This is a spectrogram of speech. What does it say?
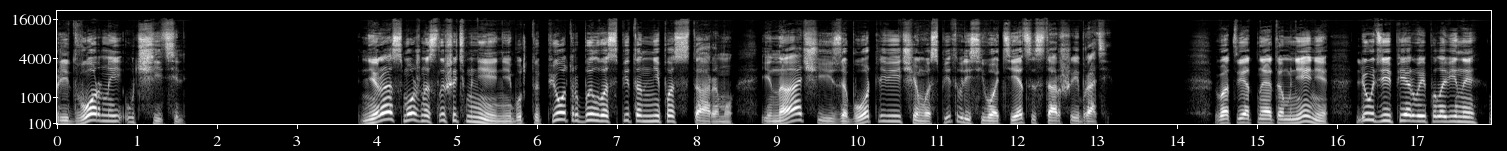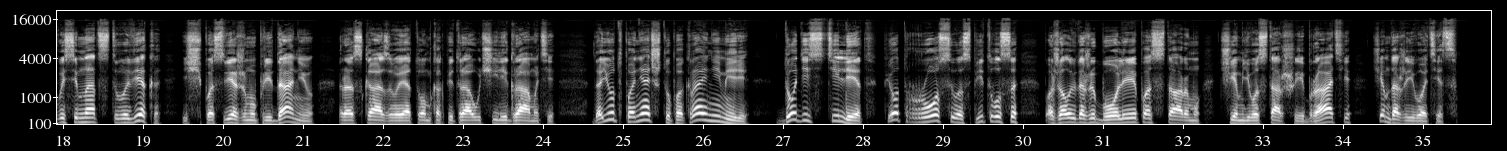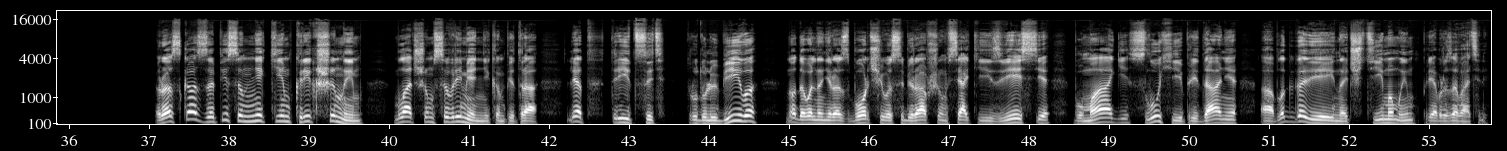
Придворный учитель Не раз можно слышать мнение, будто Петр был воспитан не по-старому, иначе и заботливее, чем воспитывались его отец и старшие братья. В ответ на это мнение люди первой половины XVIII века, еще по свежему преданию, рассказывая о том, как Петра учили грамоте, дают понять, что, по крайней мере, до десяти лет Петр рос и воспитывался, пожалуй, даже более по-старому, чем его старшие братья, чем даже его отец. Рассказ записан неким Крикшиным, младшим современником Петра, лет тридцать, трудолюбиво, но довольно неразборчиво собиравшим всякие известия, бумаги, слухи и предания о благоговейно чтимом им преобразователе.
